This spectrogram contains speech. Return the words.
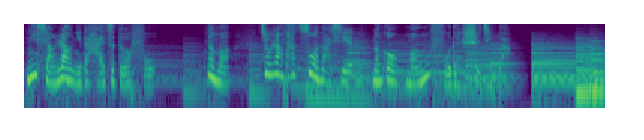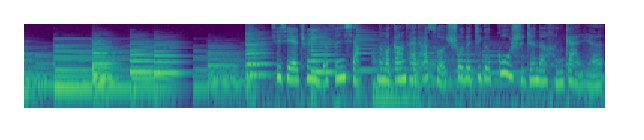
你想让你的孩子得福，那么就让他做那些能够蒙福的事情吧。谢谢春雨的分享。那么刚才他所说的这个故事真的很感人，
